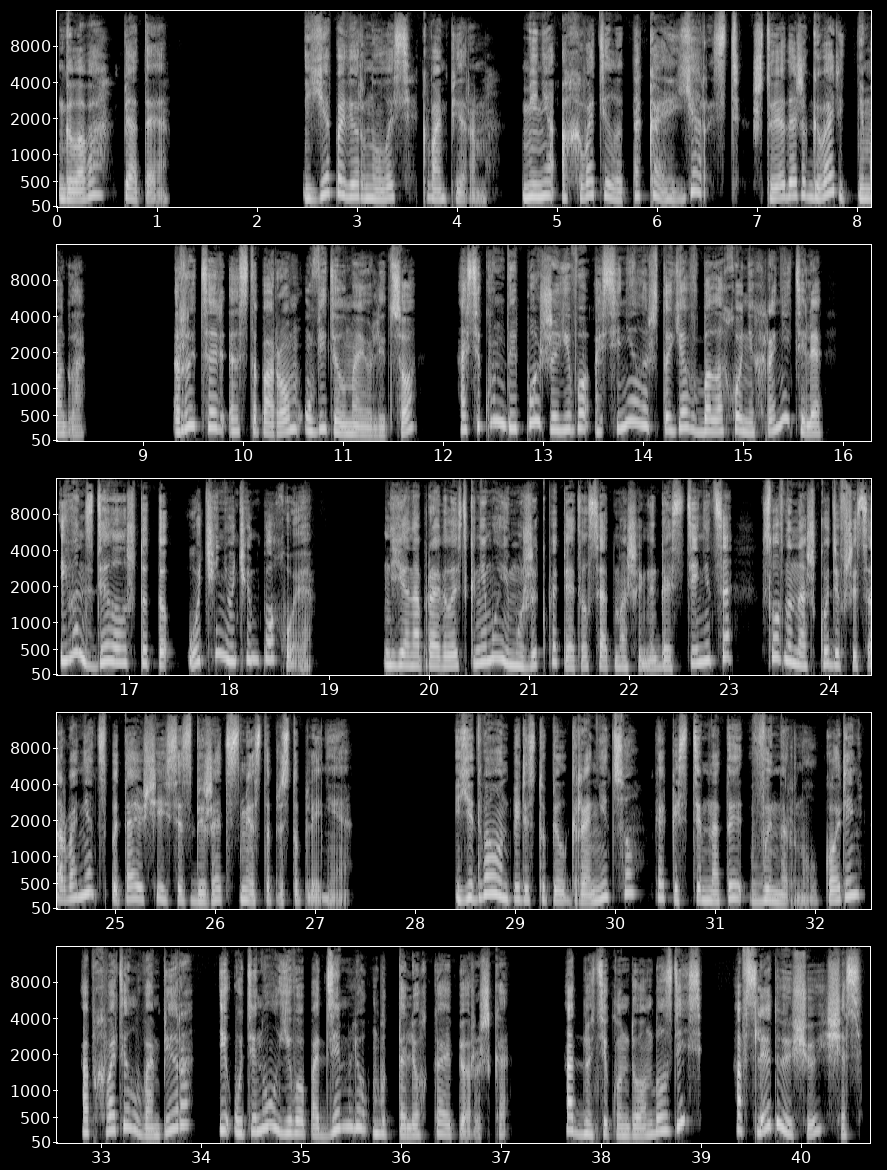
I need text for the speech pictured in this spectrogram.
Глава пятая. Я повернулась к вампирам. Меня охватила такая ярость, что я даже говорить не могла. Рыцарь с топором увидел моё лицо, а секундой позже его осенило, что я в балахоне хранителя, и он сделал что-то очень-очень плохое. Я направилась к нему, и мужик попятился от машины гостиницы, словно нашкодивший сорванец, пытающийся сбежать с места преступления. Едва он переступил границу, как из темноты вынырнул корень, обхватил вампира и утянул его под землю, будто легкое перышко. Одну секунду он был здесь, а в следующую исчез.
